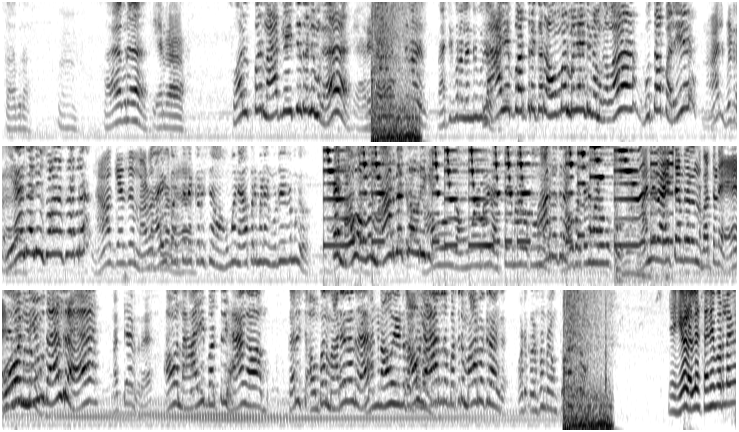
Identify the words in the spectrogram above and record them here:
ಸಾಹೇಬ್ರ. ಸಾಹೇಬ್ರ. ಏನ್ರ? ಸ್ವಲ್ಪ ನಾಚಿಕೆ ಐತಿಲ್ರ ನಿಮ್ಗ? ನಾಚಿಕೆ ನಾಚಿಕ್ ಬರಲ್ಲ ನಿಮ್ಗೆ? ನಾಯಿ ಬರ್ತ್ರಿ ಕರ್ ಅವಮಾನ ಮಾಡ್ಯಾನ್ರಿ ನಮ್ಗವ ಗುತ್ತಪ್ಪ ರೀ ನಾಲ್ ಬಿಡ್ರ. ಏನ್ರ ನೀವು ಸೋಣ ಸಾಹೇಬ್ರ? ನಾವ್ ಕೆಲ್ಸ ನಾಯಿ ಮಾಡೋ ಬರ್ತಡೆ ಕರೆಸಿ ಅವಮಾನ ಯಾವ ಪರಿ ಮಾಡ್ಯಾನ ನೋಡ್ರಿ ನಮ್ಗೆ? ಏ, ನಾವು ಅವಮಾನ ಮಾಡ್ಬೇಕ್ರ ಅವ್ರಿಗೆ. ಅವಮಾನ ಮಾಡಿ ಅಸಹ್ಯ ಮಾಡ್ಬೇಕು. ಮಾಡ್ಬೇಕ್ರಿ. ಬರ್ತಡೆ ಮಾಡ್ಬೇಕು. ಮನೇಲಿ ಆಯ್ತಲ್ರ ನನ್ನ ಬರ್ತಡೆ ಓ ನಿಮ್ದ ಅಲ್ರ? ಮತ್ತೆ ಯಾರ್ದ್ರ? ಅವ ನಾಯಿ ಬರ್ತ್ರಿ ಹ್ಯಾಂಗ ಕರಿಸಿ ಅವಮಾನ ಮಾಡ್ಯಾನಂದ್ರ ಹಂಗ ನಾವು ಏನು ನಾವು ಯಾರ್ದ್ರ ಬರ್ತೀರಿ ಮಾಡ್ಬೇಕ್ರಿ ಹಂಗ. ಒಟ್ಟು ಕರ್ಸಂಬ್ರಿ ಅವ್ನ್ ಏ ಹೇಳಲ್ಲ ಸನಿ ಬರ್ಲಾಗ?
